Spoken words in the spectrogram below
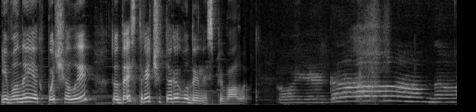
і вони, як почали, то десь 3-4 години співали. Там на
